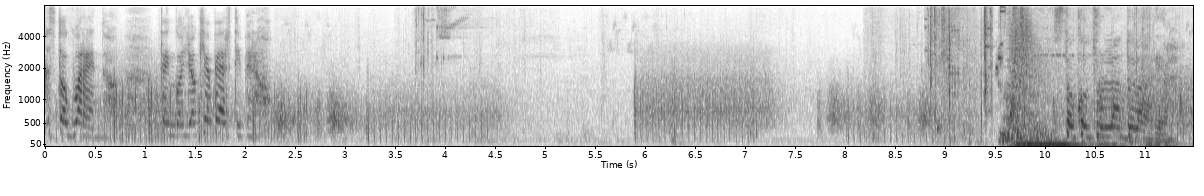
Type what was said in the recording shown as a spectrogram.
Sto guarendo. Tengo gli occhi aperti però. Sto controllando l'area.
